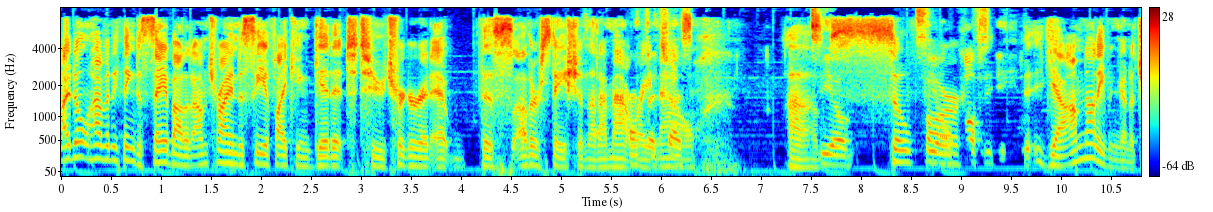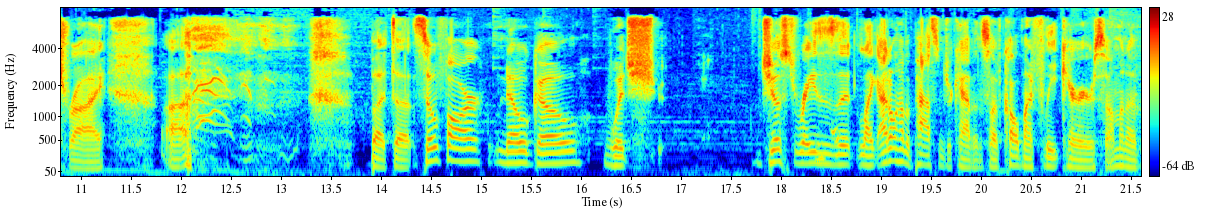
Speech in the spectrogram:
I don't have anything to say about it. I'm trying to see if I can get it to trigger it at this other station that I'm at At right now. Um, CO so far, Kowski. yeah, I'm not even gonna try. Uh, but uh, so far, no go, which just raises it. Like I don't have a passenger cabin, so I've called my fleet carrier. So I'm gonna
